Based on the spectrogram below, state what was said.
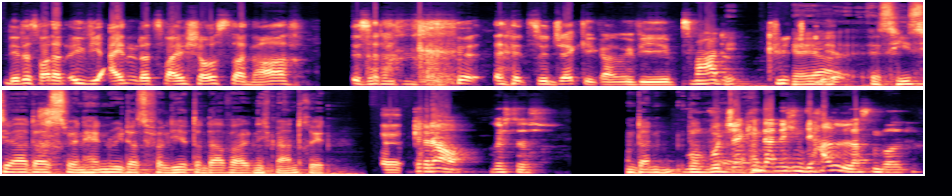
Nee, das war dann irgendwie ein oder zwei Shows danach. Ist er dann zu Jack gegangen, irgendwie. War ja, ja, es hieß ja, dass wenn Henry das verliert, dann darf er halt nicht mehr antreten. Äh, genau, richtig. Und dann. Wo, wo Jack ihn dann nicht in die Halle lassen wollte.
